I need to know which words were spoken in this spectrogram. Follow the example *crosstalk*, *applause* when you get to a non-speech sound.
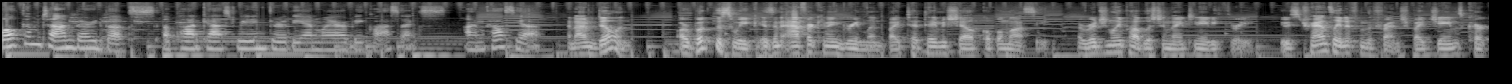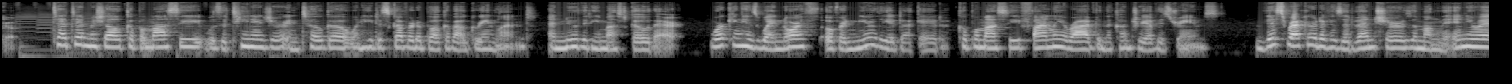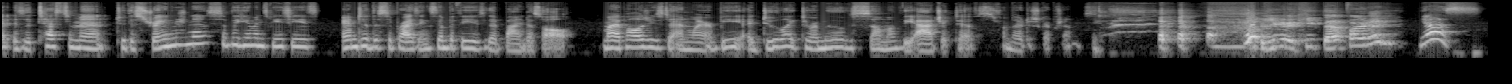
Welcome to Unburied Books, a podcast reading through the NYRB classics. I'm Kasia. And I'm Dylan. Our book this week is An African in Greenland by Tete Michel Kpomassie, originally published in 1983. It was translated from the French by James Kirkup. Tete Michel Kpomassie was a teenager in Togo when he discovered a book about Greenland and knew that he must go there. Working his way north over nearly a decade, Kpomassie finally arrived in the country of his dreams. This record of his adventures among the Inuit is a testament to the strangeness of the human species and to the surprising sympathies that bind us all. My apologies to NYRB. I do like to remove some of the adjectives from their descriptions. *laughs* are you going to keep that part in? Yes.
